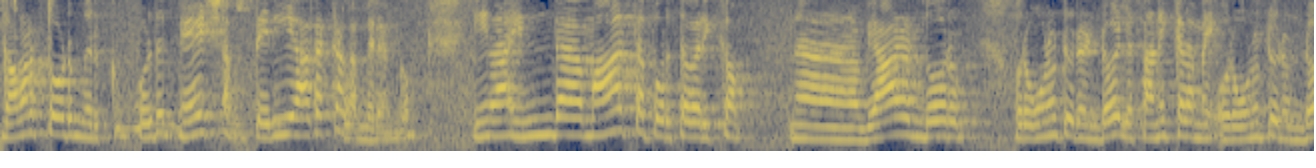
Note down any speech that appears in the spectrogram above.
கவனத்தோடும் இருக்கும் பொழுது மேஷம் தெரியாக களமிறங்கும். இந்த- மாதத்தை பொறுத்த வரைக்கும் வியாழந்தோறும் ஒரு ஒன்று டு ரெண்டோ இல்லை சனிக்கிழமை ஒரு ஒன்று டு ரெண்டோ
